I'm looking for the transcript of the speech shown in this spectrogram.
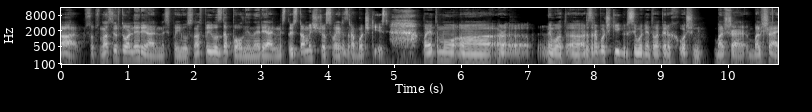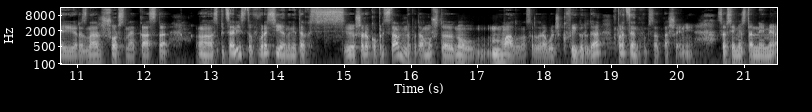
А, собственно, у нас виртуальная реальность появилась, у нас появилась дополненная реальность, то есть там еще свои разработчики есть. Поэтому а, вот, а, разработчики игр сегодня это, во-первых, очень большая, большая и разношерстная каста специалистов. В России она не так широко представлена, потому что ну, мало у нас разработчиков игр да, в процентном соотношении со всеми остальными.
